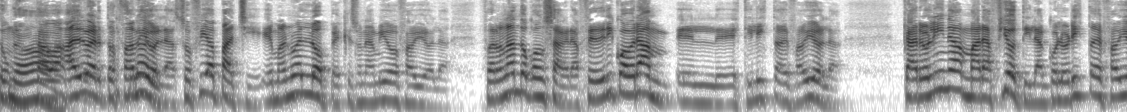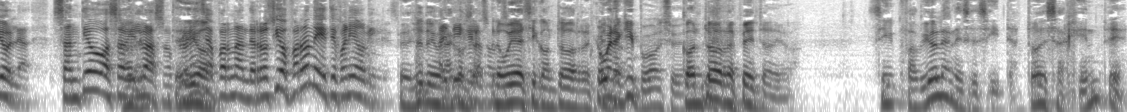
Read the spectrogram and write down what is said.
No. Estaba Alberto, Personal. Fabiola, Sofía Pachi, Emanuel López, que es un amigo de Fabiola, Fernando Consagra, Federico Abraham, el estilista de Fabiola, Carolina Marafiotti, la colorista de Fabiola, Santiago Basavilbaso, Florencia digo- Fernández, Rocío Fernández y Estefanía Domínguez. Pero yo te digo Ahí una te cosa, lo voy a 11. decir con todo respeto. Qué buen equipo, once. Con todo respeto, digo. Si Fabiola necesita toda esa gente,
